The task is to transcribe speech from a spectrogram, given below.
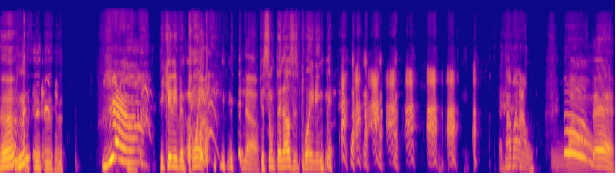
Huh? Yeah. He can't even point No. because something else is pointing. Está parado. Oh Wow. man.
